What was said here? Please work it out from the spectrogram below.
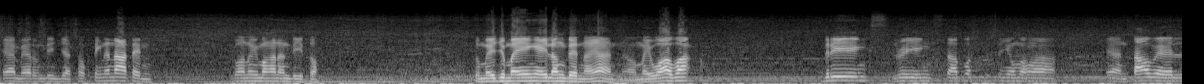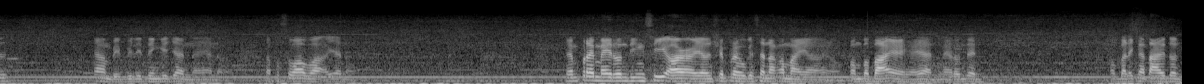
Ayan, meron din dyan. So tingnan natin kung ano yung mga nandito. So medyo maingay lang din. Ayan, oh, may wawa. Drinks, drinks. Tapos gusto nyo mga ayan, towel. Ayan, bibili din kayo dyan. Ayan, oh. Tapos wawa. Ayan, oh. Siyempre mayroon ding CR. Ayan, siyempre hugasan ng kamay. Ayan, oh. Pambabae. Ayan, meron din. Pabalik na tayo doon.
